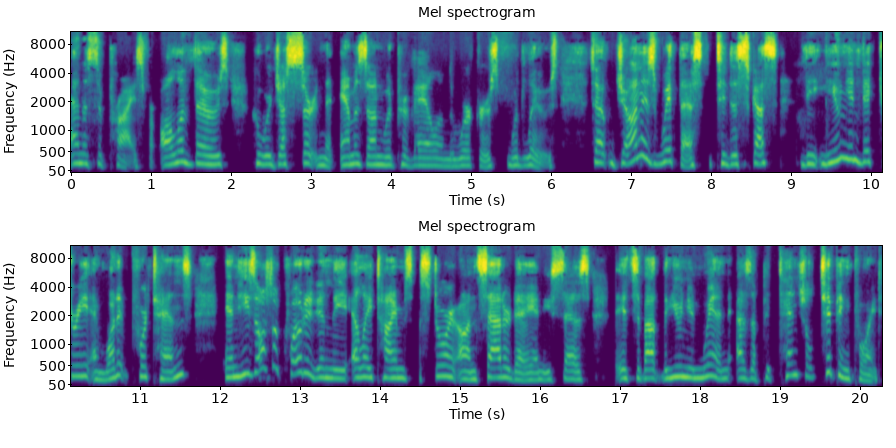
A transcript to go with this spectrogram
and a surprise for all of those who were just certain that Amazon would prevail and the workers would lose. So John is with us to discuss the Union victory and what it portends. And he's also quoted in the LA Times story on Saturday, and he says it's about the Union win as a potential tipping point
